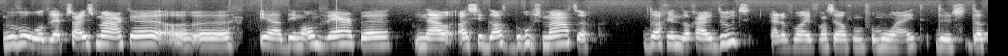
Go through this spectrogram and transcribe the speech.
Bijvoorbeeld websites maken, uh, ja, dingen ontwerpen. Nou, als je dat beroepsmatig dag in dag uit doet, nou, dan val je vanzelf om vermoeidheid. Dus dat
